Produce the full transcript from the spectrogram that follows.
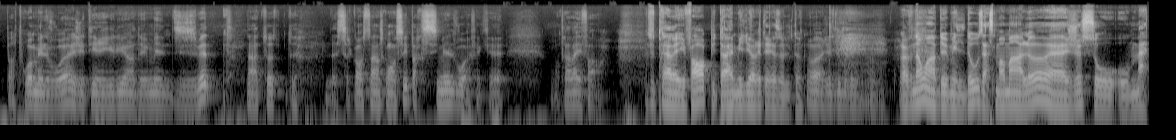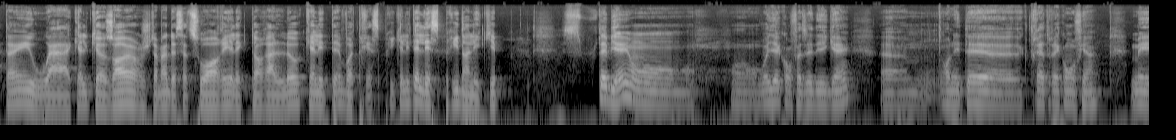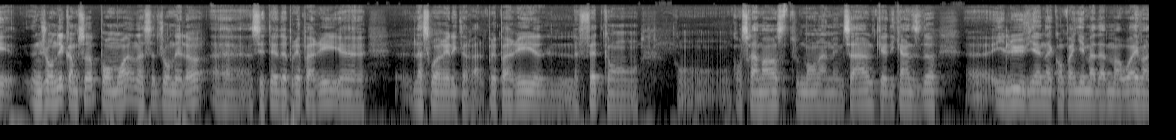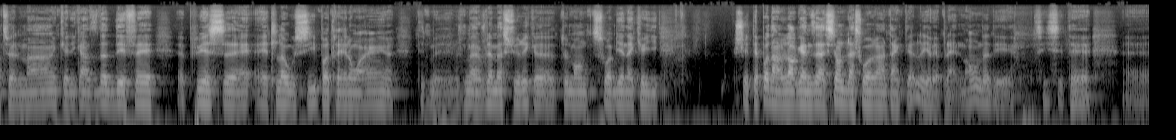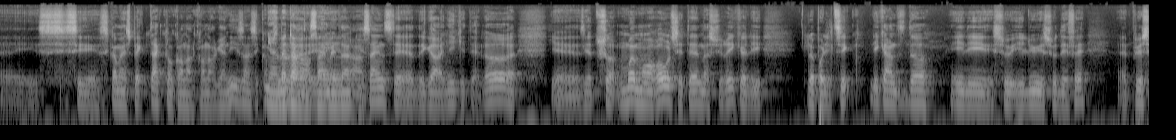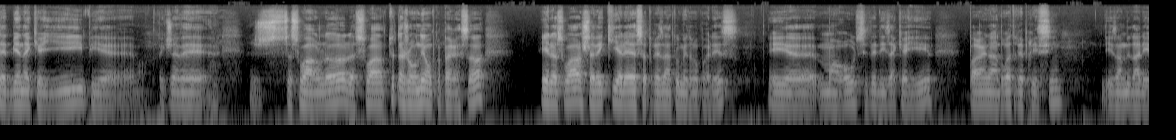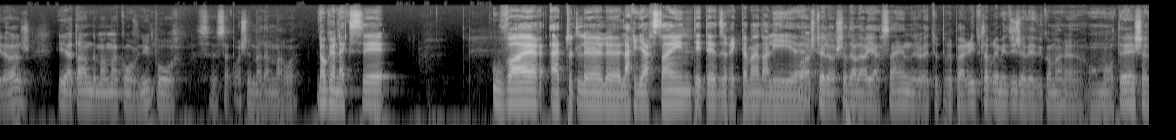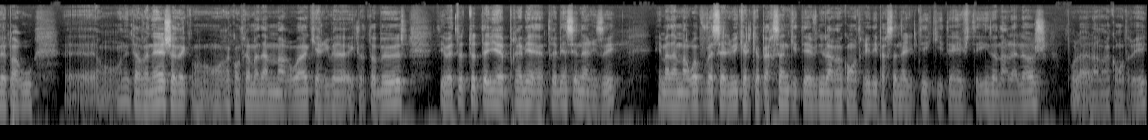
par 3000 voix. J'ai été réélu en 2018, dans toutes les circonstances qu'on sait, par 6000 voix. Fait que on travaille fort. Tu travailles fort puis tu as amélioré tes résultats. Ouais, j'ai doublé. ouais. Revenons en 2012. À ce moment-là, euh, juste au, au matin ou à quelques heures justement de cette soirée électorale-là, quel était votre esprit? Quel était l'esprit dans l'équipe? C'était bien. On, on voyait qu'on faisait des gains. Euh, on était euh, très, très confiants. Mais une journée comme ça, pour moi, dans cette journée-là, c'était de préparer la soirée électorale. Préparer le fait qu'on qu'on se ramasse tout le monde dans la même salle, que les candidats euh, élus viennent accompagner Mme Marois éventuellement, que les candidats de défait euh, puissent euh, être là aussi, pas très loin. Je voulais m'assurer que tout le monde soit bien accueilli. Je n'étais pas dans l'organisation de la soirée en tant que telle. Il y avait plein de monde. C'était. Euh, c'est c'est comme un spectacle qu'on qu'on- qu'on organise. hein, c'est comme Il y a un metteur en Il y a un scène. metteur en scène. C'était des gagnés qui étaient là. Il y a, il y a tout ça. Moi, mon rôle, c'était de m'assurer que les, le politique, les candidats et les, ceux élus et ceux défaits euh, puissent être bien accueillis. Puis, euh, bon, fait que j'avais ce soir-là, le soir, toute la journée, on préparait ça. Et le soir, je savais qui allait se présenter au Métropolis. Et euh, mon rôle, c'était de les accueillir par un endroit très précis, les emmener dans les loges et attendre le moment convenu pour s'approcher de Mme Marois. Donc, un accès ouvert à toute l'arrière-scène. Tu étais directement dans les. euh, Moi, j'étais là, j'étais dans l'arrière-scène, j'avais tout préparé. Tout l'après-midi, j'avais vu comment euh, on montait, je savais par où euh, on intervenait, je savais qu'on on rencontrait Mme Marois qui arrivait avec l'autobus. Il y avait tout, tout très, bien, très bien scénarisé. Et Mme Marois pouvait saluer quelques personnes qui étaient venues la rencontrer, des personnalités qui étaient invitées dans la loge pour la, la rencontrer.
